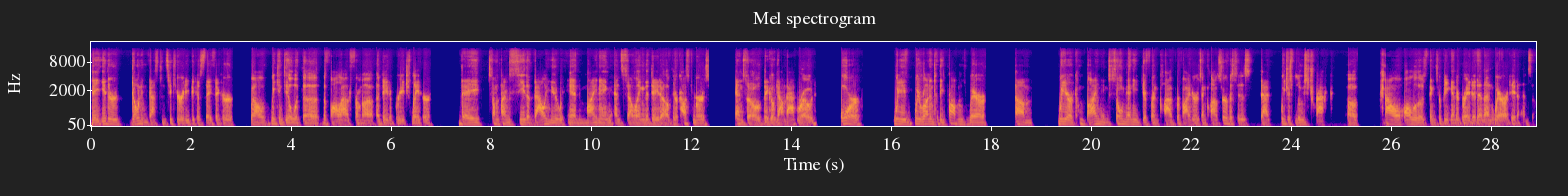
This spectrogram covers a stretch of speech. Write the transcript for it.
they either don't invest in security because they figure, well, we can deal with the, the fallout from a, a data breach later. They sometimes see the value in mining and selling the data of their customers. And so they go down that road. Or we, we run into these problems where um, we are combining so many different cloud providers and cloud services that we just lose track of how all of those things are being integrated and then where our data ends up.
